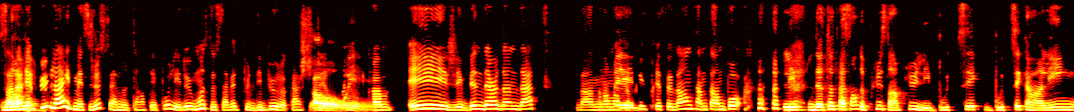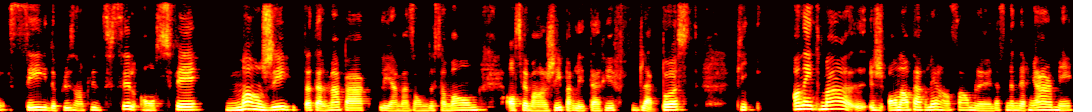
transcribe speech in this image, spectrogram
Ça aurait pu l'être, mais c'est juste que ça ne nous tentait pas les deux. Moi, je savais depuis le début, là, quand j'étais oh, oui. comme Hey, j'ai been there, done that dans mon entreprise précédente, ça ne me tente pas. de toute façon, de plus en plus, les boutiques, boutiques en ligne, c'est de plus en plus difficile. On se fait manger totalement par les Amazones de ce monde. On se fait manger par les tarifs de la poste. Puis honnêtement, on en parlait ensemble la semaine dernière, mais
